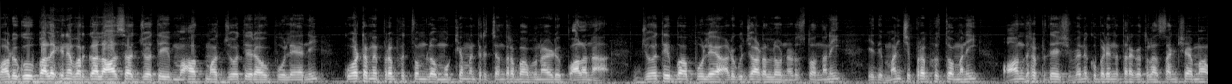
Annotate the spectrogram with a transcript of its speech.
బడుగు బలహీన వర్గాల ఆశాజ్యోతి మహాత్మా జ్యోతిరావు పూలే అని కూటమి ప్రభుత్వంలో ముఖ్యమంత్రి చంద్రబాబు నాయుడు పాలన జ్యోతిబా పూలే అడుగుజాడల్లో నడుస్తోందని ఇది మంచి ప్రభుత్వమని ఆంధ్రప్రదేశ్ వెనుకబడిన తరగతుల సంక్షేమ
